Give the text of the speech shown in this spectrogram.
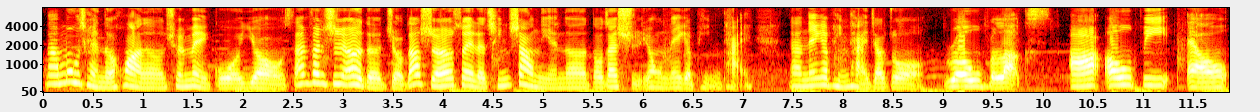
那目前的话呢，全美国有三分之二的九到十二岁的青少年呢，都在使用那个平台。那那个平台叫做 Roblox，R O B L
